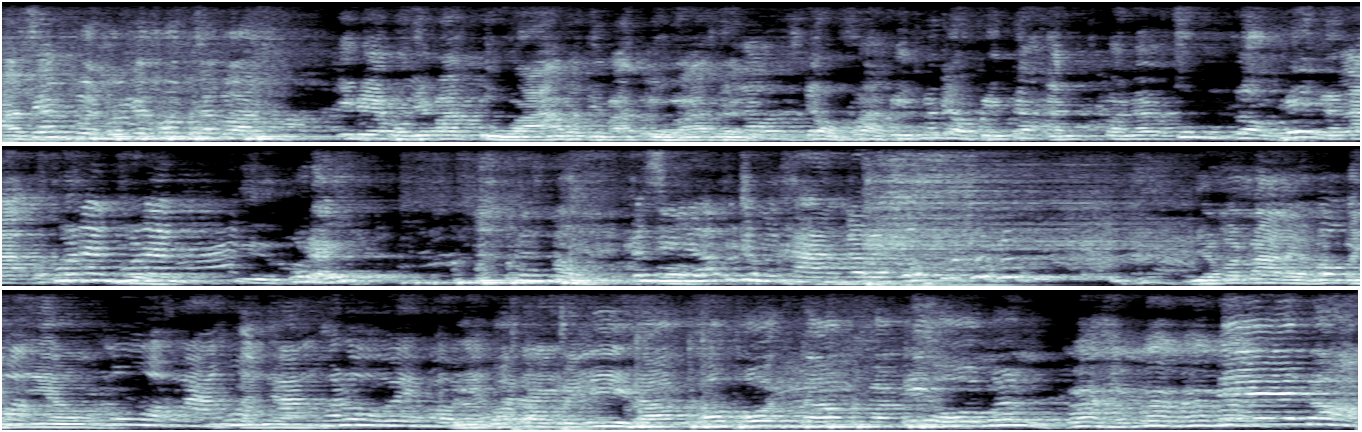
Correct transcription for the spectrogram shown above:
อาเซียนเปิดมันก็ครอบชาบันอีเมียปฏิบัติตัวปฏิบัติตัวเลยดอกฟ้าปีนมันดอกเป็นแต่อันตอนนั้นทุ่มร้องเพลงนั่นละผู้นั้นผู้นั้นคือผู้ใดกระสีแล้วไปจุ่มคางกันแล้วก็ เดี๋ยวมันมาแล้วมมันงไปหัวเหี่ยวมงหัวหนาหัวคางเขาโลเว้ยบอกเดี๋เดี๋ยยววว่าว่าต้องไปรีดอกเขาโพดดอกปักที่โอมึงมาหันมามามาแน่นอน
